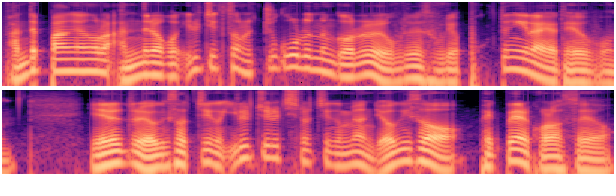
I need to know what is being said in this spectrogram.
반대 방향으로 안 내려가고 일직선을 쭉 오르는 거를 그래서 우리가 폭등이라 해요 대부분. 예를 들어 여기서 찍어 일주일치를 찍으면 여기서 100배를 걸었어요.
